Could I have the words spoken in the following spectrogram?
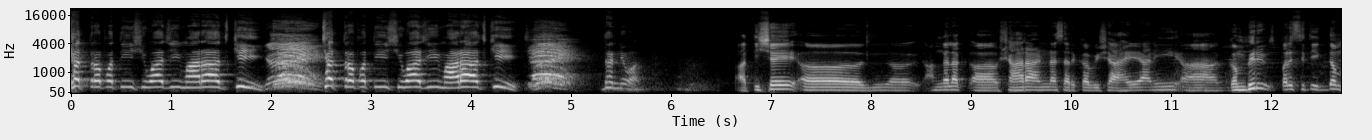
छत्रपती शिवाजी महाराज की छत्रपती शिवाजी महाराज की. धन्यवाद. अतिशय अंगाला शहारा आणण्यासारखा विषय आहे आणि गंभीर परिस्थिती एकदम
